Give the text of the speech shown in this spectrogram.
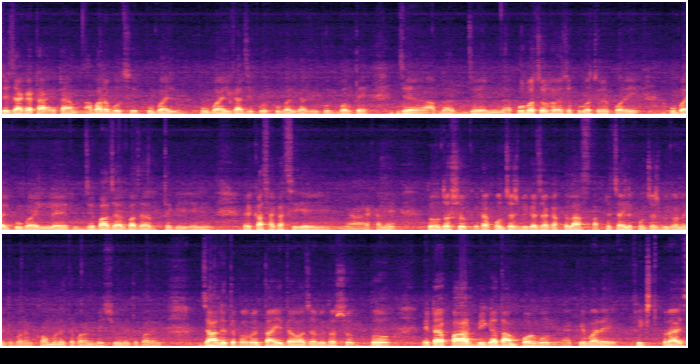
যে জায়গাটা, এটা আবারও বলছি, পুবাইল পুবাইল গাজীপুর। পুবাইল গাজীপুর বলতে যে, আপনার যে পূর্বাচল হয়েছে, পূর্বাচলের পরেই পুবাইল পুবাইলের যে বাজার বাজার থেকে এই কাছাকাছি এই এখানে। তো দর্শক, এটা পঞ্চাশ বিঘা জায়গা প্লাস আপনি চাইলে পঞ্চাশ বিঘাও নিতে পারেন, কমও নিতে পারেন, বেশিও নিতে পারেন। যা নিতে পারবেন তাই দেওয়া যাবে দর্শক। তো এটা পার বিঘা দাম পড়ব একেবারে ফিক্সড প্রাইস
